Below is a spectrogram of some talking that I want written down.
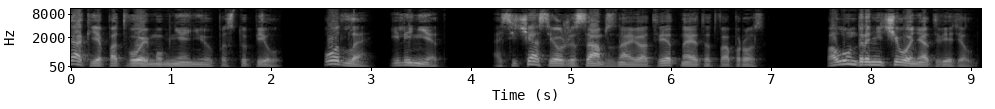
как я, по твоему мнению, поступил? Подло или нет? А сейчас я уже сам знаю ответ на этот вопрос. Полундра ничего не ответил.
